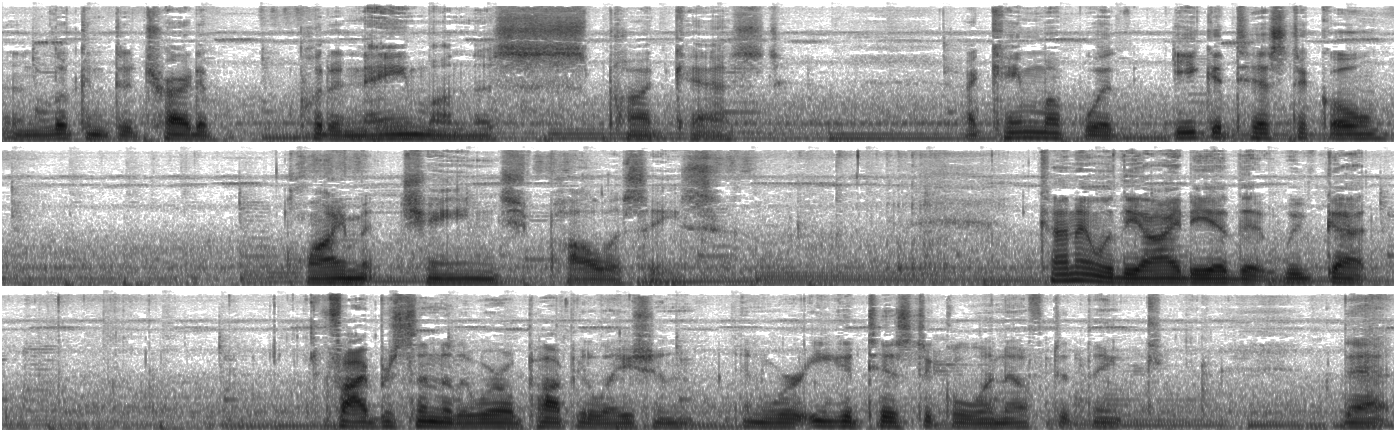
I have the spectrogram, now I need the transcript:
and looking to try to put a name on this podcast, I came up with egotistical climate change policies. Kind of with the idea that we've got 5% of the world population and we're egotistical enough to think that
